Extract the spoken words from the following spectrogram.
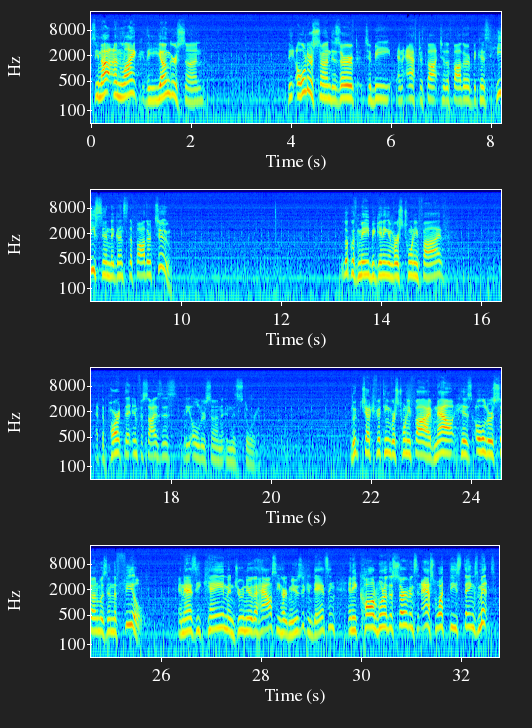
See, not unlike the younger son, the older son deserved to be an afterthought to the father because he sinned against the father too. Look with me, beginning in verse 25, at the part that emphasizes the older son in this story. Luke chapter 15, verse 25. Now his older son was in the field. And as he came and drew near the house, he heard music and dancing. And he called one of the servants and asked what these things meant.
